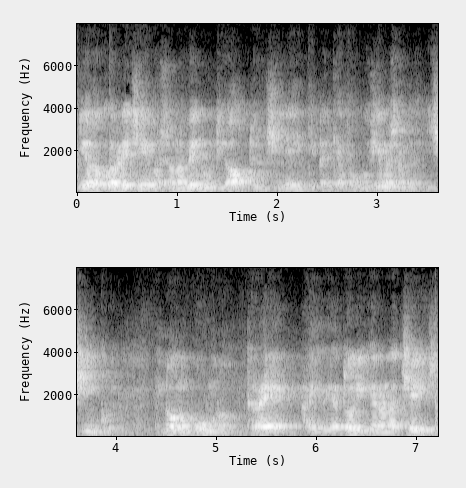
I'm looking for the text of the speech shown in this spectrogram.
io lo correggevo, sono venuti 8 incidenti perché a Fukushima sono stati 5 e non uno, tre ai reattori che erano accesi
